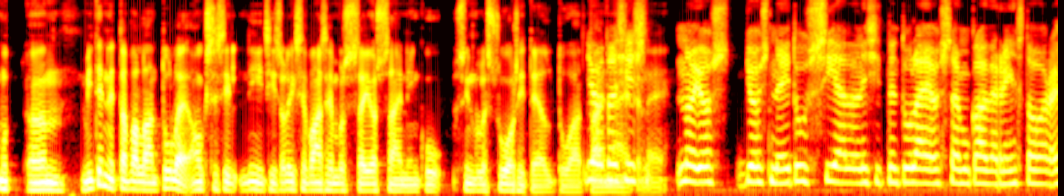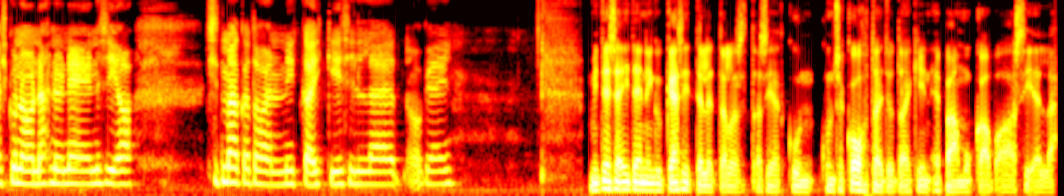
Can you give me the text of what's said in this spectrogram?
mut, um, miten ne tavallaan tulee? Onko se, niin, siis oliko se vaan semmoisessa jossain niin kuin sinulle suositeltua tai Joo, tai siis, no jos, jos ne ei tule siellä, niin sitten ne tulee jossain mun kaverin storeissa, kun ne on nähnyt ne ensin ja sitten mä katsoin niitä kaikkia silleen, että okei. Okay. Miten sä itse niin käsittelet tällaiset asiat, kun, kun sä kohtaat jotakin epämukavaa siellä?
